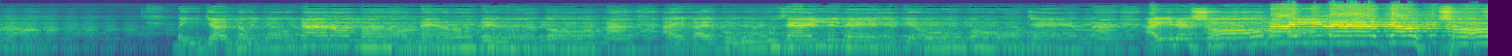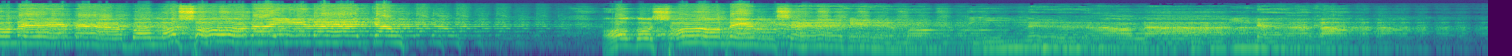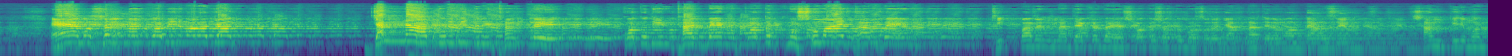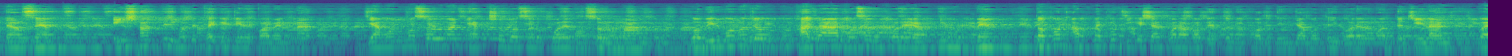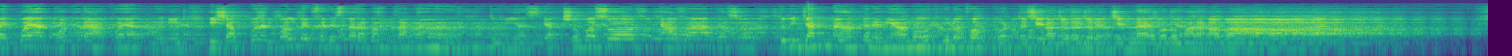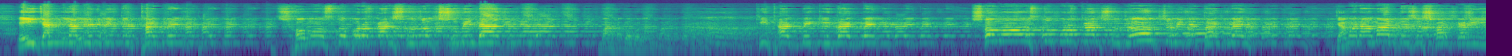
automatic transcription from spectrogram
বাইজানো মোগার মনের বেদনা আয় খায় বুঝাইলে কেউ বোঝে না আইরে শোনাইলে কেউ শোনে না বল শোনাইলে কেউ ওগো শোনেন শেহেম দিন মারা থাকলে কতদিন থাকবেন কত সময় থাকবেন? ঠিক পাবেন না, দেখা যায় শত শত বছর জান্নাতের মধ্যে আছেন, শান্তির মধ্যে আছেন। এই শান্তির মধ্যে থেকে টের পাবেন না। যেমন মুসলমান একশো বছর পরে মুসলমান, গভীর মনোযোগ, হাজার বছর পরে আপনি উঠবেন, তখন আপনাকে জিজ্ঞাসা করা হবে, তুমি কতদিন যাবতেই ঘরের মধ্যে ছিলেন কয়েক কয়েক ঘণ্টা, কয়েক মিনিট হিসাব করে বলবে ফেরেস্তারা বান্দা না। তুমি জান্নাতের নিয়ামতগুলো ভোগ করতেছিলা, জোরে জোরে চিল্লায় বলো মার এই জান্নাতের ভিতর থাকবে সমস্ত প্রকার সুযোগ সুবিধা বলেন কি থাকবে কি থাকবে? সমস্ত প্রকার সুযোগ সুবিধা থাকবে। যেমন আমার দেশে সরকারি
